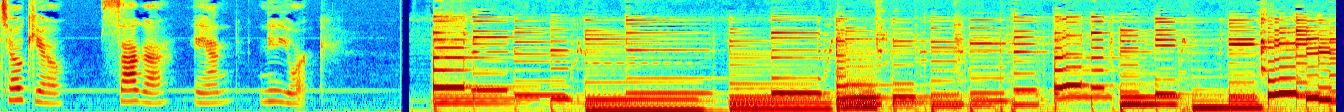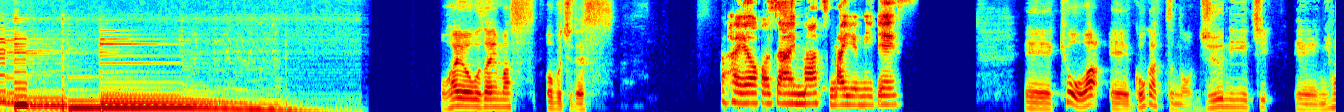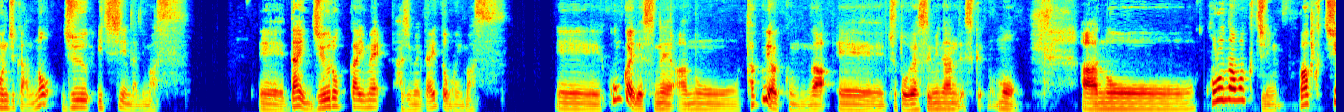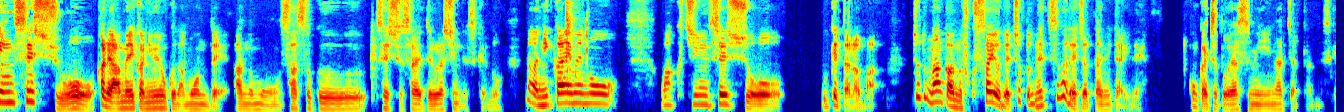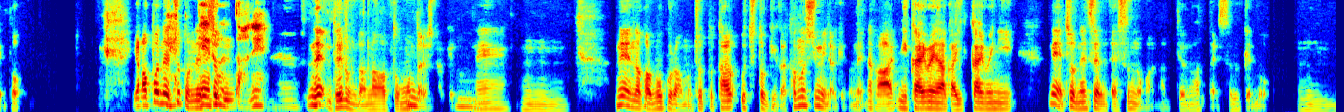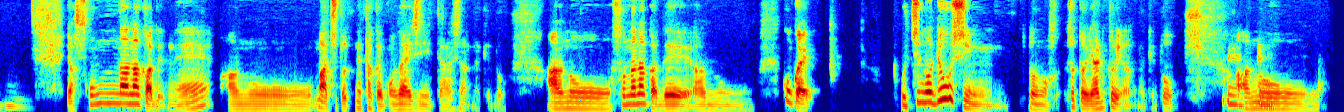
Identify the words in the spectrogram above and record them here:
Tokyo, Saga, and New York. おはようございます。小渕です。おはようございます。まゆみです。えー今日は、えー5月の12日、えー日本時間の11時になります。えー第16回目始めたいと思います。えー今回ですね、あの拓也くんが、えーちょっとお休みなんですけども、あのコロナワクチン、ワクチン接種を、彼アメリカ、ニューヨークなもんで、あのもう早速接種されてるらしいんですけど、だから2回目のワクチン接種を受けたらば、ちょっとなんかあの副作用でちょっと熱が出ちゃったみたいで、今回ちょっとお休みになっちゃったんですけど、やっぱね、ちょっと出熱るんだね。ね、出るんだなと思ったりしたけどね。うん。ね、なんか僕らもちょっとた打つ時が楽しみだけどね、なんか2回目、なんか1回目にね、ちょっと熱が出たりするのかなっていうのがあったりするけど、うん。いや、そんな中でね、あのーまあちょっとね、高くお大事にって話なんだけど、あのーそんな中で、あのー今回、うちの両親とのちょっとやりとりなんだけど、うんあのー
